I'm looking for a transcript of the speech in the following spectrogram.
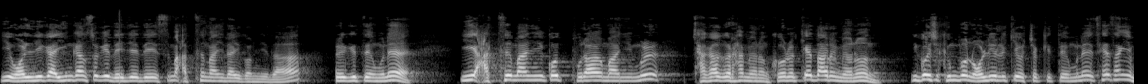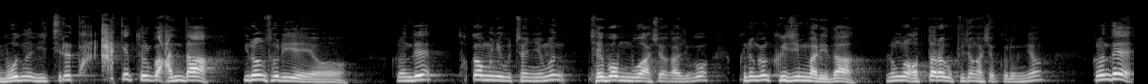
이 원리가 인간 속에 내재되어 있으면 아트만이라 이겁니다. 그렇기 때문에 이 아트만이 곧 브라흐만임을 자각을 하면은 그거를 깨달으면은 이것이 근본 원리를 깨우쳤기 때문에 세상의 모든 이치를 다 깨뚫고 안다 이런 소리예요. 그런데 석가모니 부처님은 재범무하셔가지고 그런 건 거짓말이다. 그런 건 없다라고 부정하셨거든요. 그런데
